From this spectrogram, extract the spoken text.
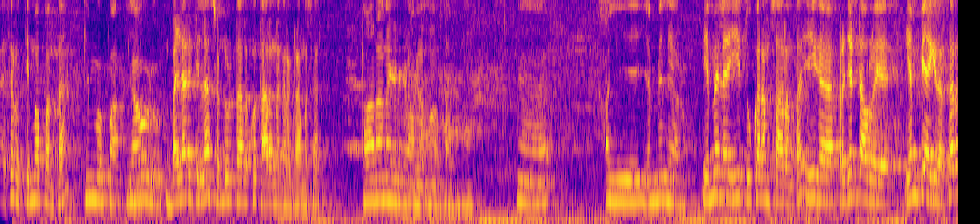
ಹೆಸರು ತಿಮ್ಮಪ್ಪ ಅಂತ. ತಿಮ್ಮಪ್ಪ ಯಾವರು ಬಳ್ಳಾರಿ ಜಿಲ್ಲಾ ಸಂಡೂರು ತಾಲೂಕು ತಾರಾನಗರ ಗ್ರಾಮ ಸರ್. ತಾರಾನಗರ ಗ್ರಾಮ. ಆ, ಅಲ್ಲಿ ಎಂ ಎಲ್ ಎ ಯಾರು? ಎಂ ಎಲ್ ಎ ಈ ತೂಕಾರಾಮ್ ಸಾರ್ ಅಂತ. ಈಗ ಪ್ರೆಸೆಂಟ್ ಅವರು ಎಂ ಪಿ ಆಗಿದ್ದಾರೆ ಸರ್.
